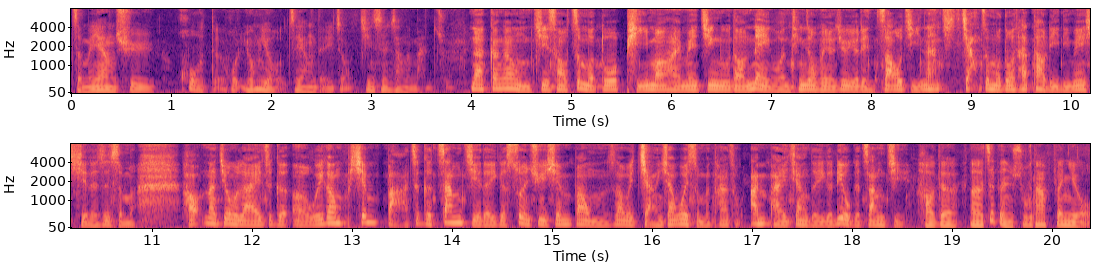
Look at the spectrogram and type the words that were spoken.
怎么样去。获得或拥有这样的一种精神上的满足。那刚刚我们介绍这么多皮毛，还没进入到内文，听众朋友就有点着急。那讲这么多，它到底里面写的是什么？好，那就来这个呃，维刚先把这个章节的一个顺序先帮我们稍微讲一下，为什么他安排这样的一个六个章节？好的，呃，这本书它分有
